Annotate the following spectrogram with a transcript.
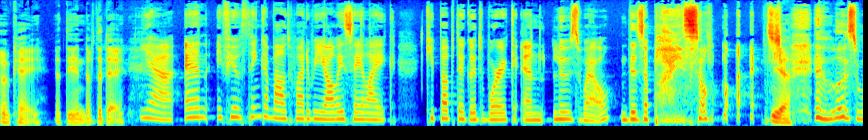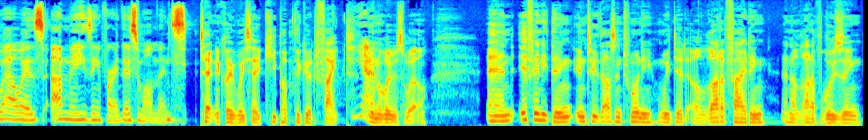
okay at the end of the day. Yeah, and if you think about what we always say, like keep up the good work and lose well, this applies so much. Yeah. and lose well is amazing for these moments. technically we say keep up the good fight Yeah. and lose well. And if anything, in 2020, we did a lot of fighting and a lot of losing.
